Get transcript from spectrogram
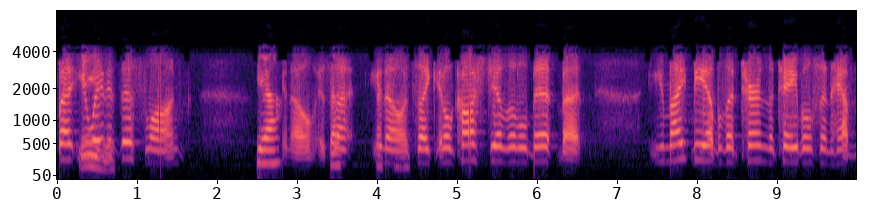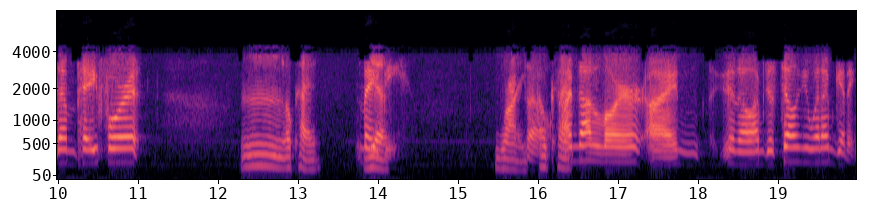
But you Jesus. waited this long. yeah. You know, it's That's- not. You know, right. it's like it'll cost you a little bit, but you might be able to turn the tables and have them pay for it. Mm, okay. Maybe. Right. So okay. I'm not a lawyer. I'm. You know, I'm just telling you what I'm getting.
